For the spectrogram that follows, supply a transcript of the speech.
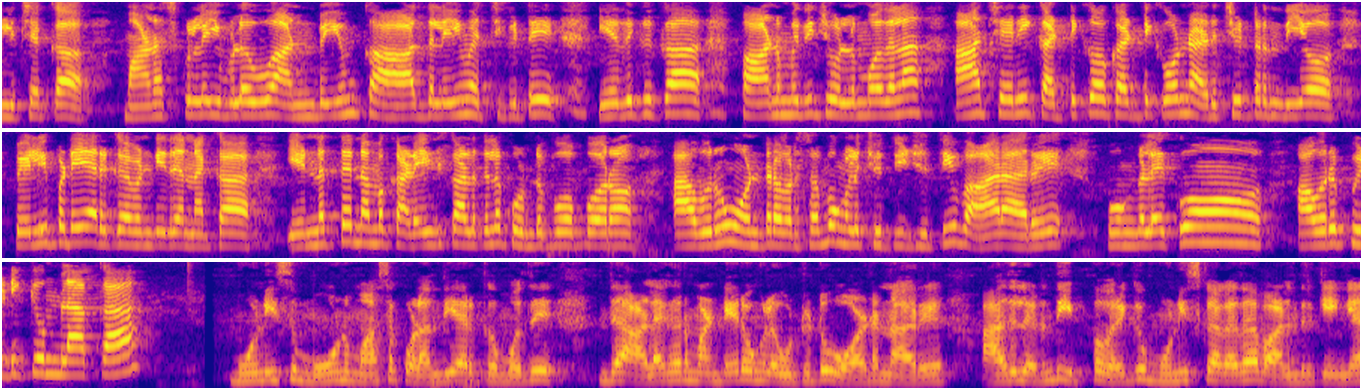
இழிச்சக்கா மனசுக்குள்ள இவ்வளவு அன்பையும் காதலையும் வச்சுக்கிட்டு எதுக்குக்கா பானுமதி சொல்லும் போதெல்லாம் ஆ சரி கட்டிக்கோ கட்டிக்கோன்னு அடிச்சிட்டு இருந்தியோ? வெளிப்படையா இருக்க வேண்டியதானக்கா? என்னத்தை நம்ம கடைசி காலத்துல கொண்டு போக போறோம்? அவரும் ஒன்றரை வருஷமா உங்களை சுத்தி சுத்தி வாராரு. உங்களுக்கும் அவரை பிடிக்கும்லாக்கா? முனிஸ் மூணு மாதம் குழந்தையா இருக்கும்போது இந்த அழகர் மண்டையர் உங்களை விட்டுட்டு ஓடினாரு. அதுலேருந்து இப்போ வரைக்கும் முனிஸ்க்காக தான் வாழ்ந்துருக்கீங்க.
